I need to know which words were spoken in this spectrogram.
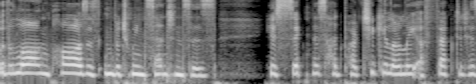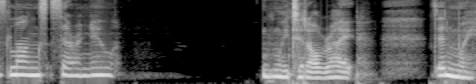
with long pauses in between sentences. His sickness had particularly affected his lungs, Sarah knew. We did all right, didn't we?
